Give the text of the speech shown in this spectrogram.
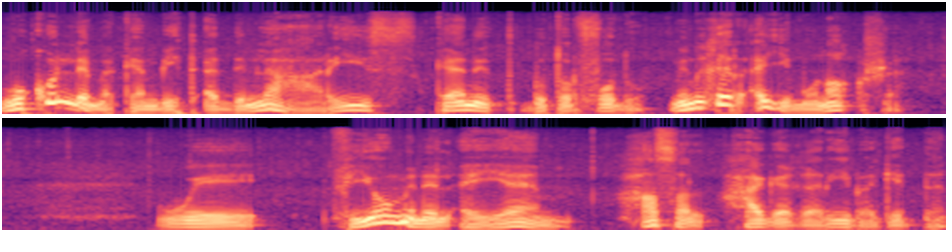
وكل ما كان بيتقدم لها عريس كانت بترفضه من غير أي مناقشة. وفي يوم من الأيام حصل حاجة غريبة جدا.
